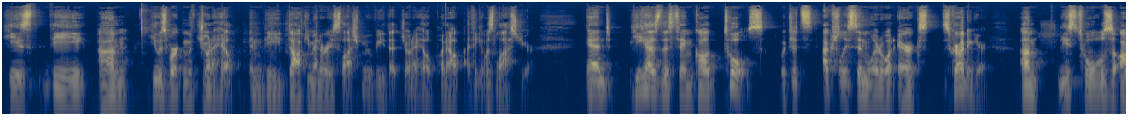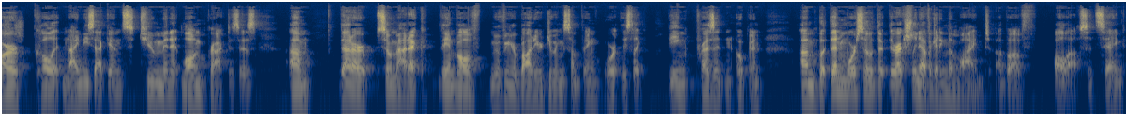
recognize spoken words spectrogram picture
He's the um, he was working with Jonah Hill in the documentary slash movie that Jonah Hill put out. I think it was last year. And he has this thing called tools, which it's actually similar to what Eric's describing here. Um, these tools are, call it 90 seconds, two minute long practices um, that are somatic. They involve moving your body or doing something, or at least like being present and open. Um, but then more so, they're actually navigating the mind above all else. It's saying,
